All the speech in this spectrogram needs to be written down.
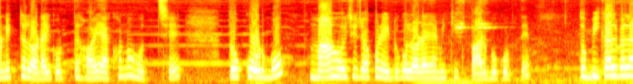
অনেকটা লড়াই করতে হয়, এখনও হচ্ছে। তো করব। মা হয়েছে যখন এইটুকু লড়াই আমি ঠিক পারব করতে। তো বিকালবেলা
